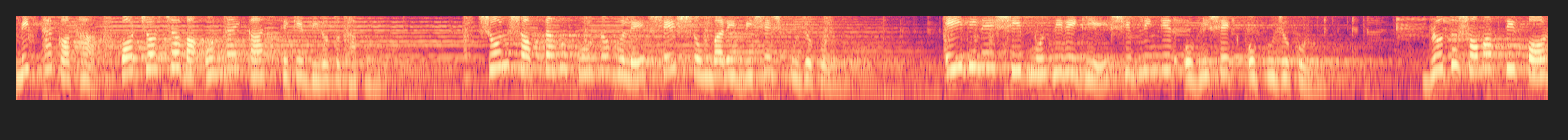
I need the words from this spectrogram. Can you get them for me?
মিথ্যা কথা, পরচর্চা বা অন্যায় কাজ থেকে বিরত থাকুন। ষোল সপ্তাহ পূর্ণ হলে শেষ সোমবারে বিশেষ পুজো করুন। এই দিনে শিব মন্দিরে গিয়ে শিবলিঙ্গের অভিষেক ও পুজো করুন। ব্রত সমাপ্তির পর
